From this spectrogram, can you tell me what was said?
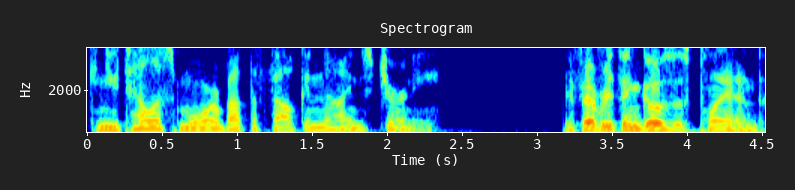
Can you tell us more about the Falcon 9's journey? If everything goes as planned,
